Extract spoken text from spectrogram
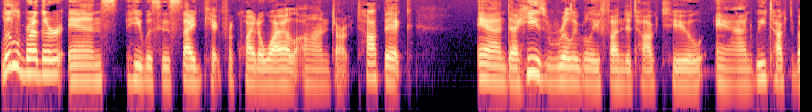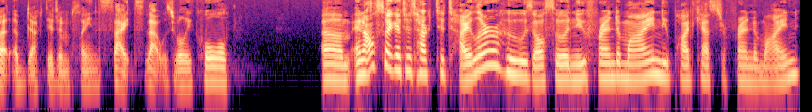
little brother, and he was his sidekick for quite a while on Dark Topic. And uh, he's really, really fun to talk to. And we talked about Abducted in Plain Sight. So that was really cool. Um, and also, I got to talk to Tyler, who is also a new friend of mine, new podcaster friend of mine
